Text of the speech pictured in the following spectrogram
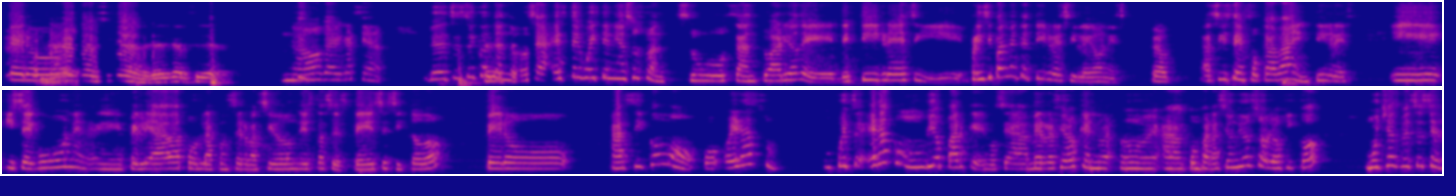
pero... Gael García, Gael García. No, Gael García no. Les estoy contando, o sea, este güey tenía su, su santuario de, de tigres y principalmente tigres y leones, pero así se enfocaba en tigres. Y, y según eh, peleaba por la conservación de estas especies y todo, pero así como era su, pues era como un bioparque, o sea, me refiero que a comparación de un zoológico, muchas veces el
